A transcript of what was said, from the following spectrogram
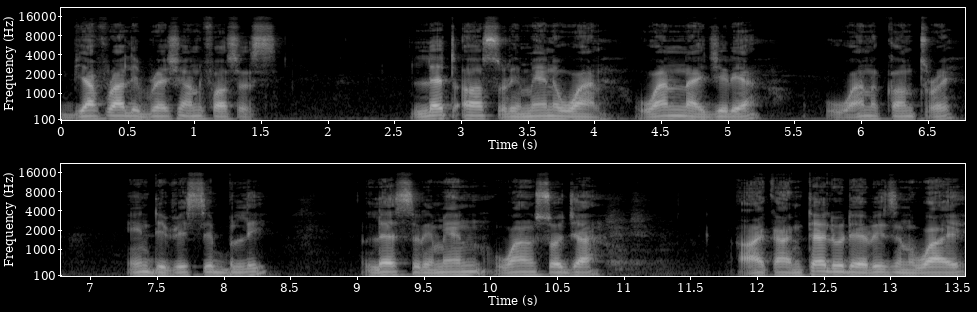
Biafra Liberation Forces. Let us remain one. One Nigeria, one country, indivisibly. Let's remain one soldier. I can tell you the reason why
